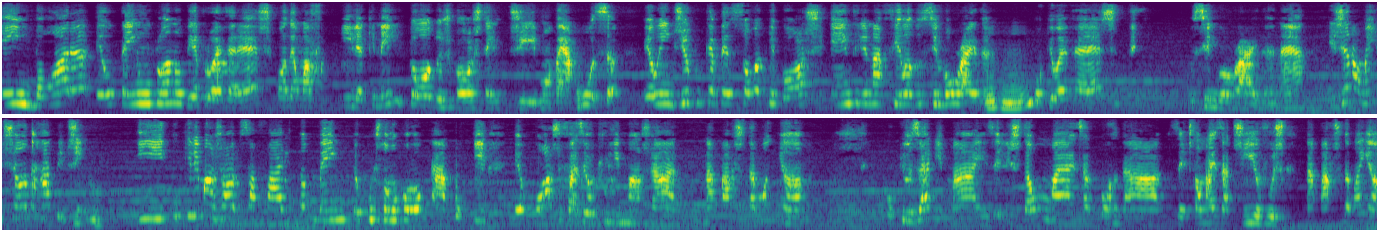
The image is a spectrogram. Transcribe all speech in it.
Embora eu tenha um plano B para o Everest, quando é uma família que nem todos gostem de montanha-russa, eu indico que a pessoa que goste entre na fila do single rider, uhum. porque o Everest tem o single rider, né? E geralmente anda rapidinho. E o Kilimanjaro Safari também eu costumo colocar, porque eu gosto de fazer o Kilimanjaro na parte da manhã, porque os animais eles estão mais acordados, eles estão mais ativos na parte da manhã.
